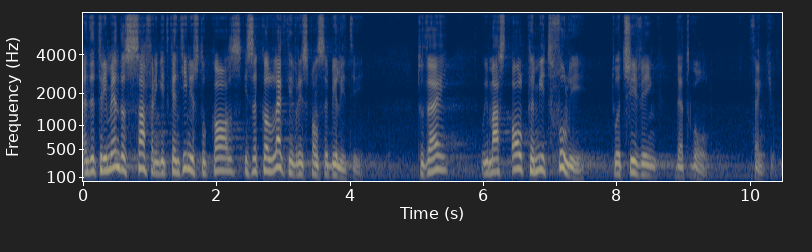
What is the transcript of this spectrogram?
and the tremendous suffering it continues to cause is a collective responsibility. Today, we must all commit fully to achieving that goal. Thank you.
